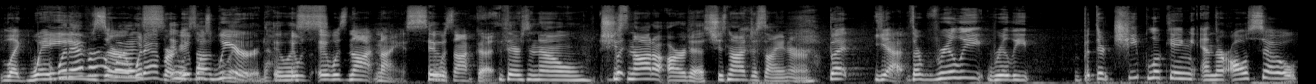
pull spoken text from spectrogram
like waves Whatever it or was, whatever. it It was was, weird. It It was- was. It was not nice. It, was not good. There's no. She's But- not an artist. She's not a designer. But yeah, they're really, really, but they're cheap looking and they're also,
